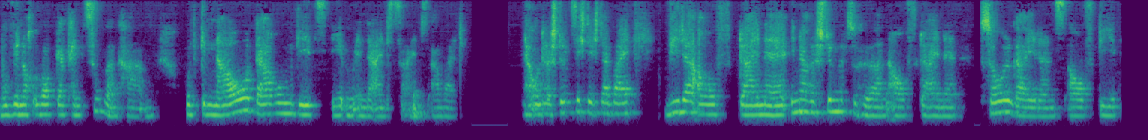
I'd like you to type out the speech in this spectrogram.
wo wir noch überhaupt gar keinen Zugang haben. Und genau darum geht's eben in der 1 zu 1 Arbeit. Da unterstütze ich dich dabei, wieder auf deine innere Stimme zu hören, auf deine Soul Guidance, auf die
